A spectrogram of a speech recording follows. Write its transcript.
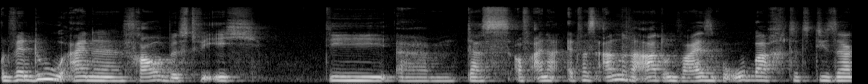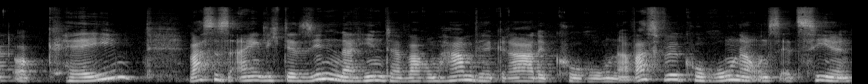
Und wenn du eine Frau bist wie ich, die ähm, das auf eine etwas andere Art und Weise beobachtet, die sagt, okay, was ist eigentlich der Sinn dahinter? Warum haben wir gerade Corona? Was will Corona uns erzählen?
